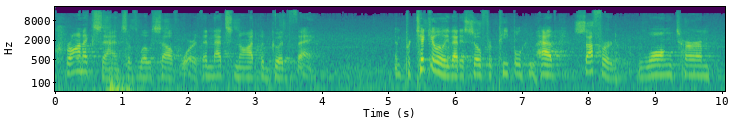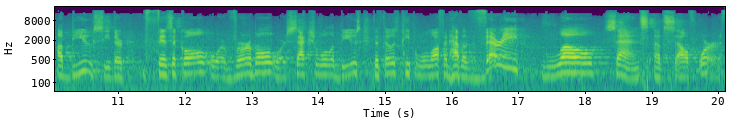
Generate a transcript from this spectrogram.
chronic sense of low self worth, and that's not a good thing. And particularly, that is so for people who have suffered long term abuse, either physical or verbal or sexual abuse, that those people will often have a very low sense of self worth.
